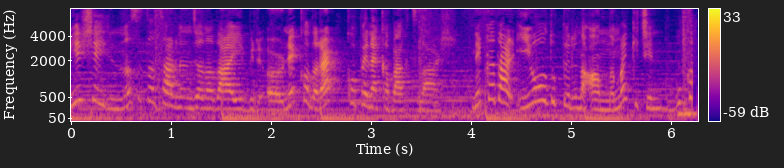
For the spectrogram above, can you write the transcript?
bir şehrin nasıl tasarlanacağına dair bir örnek olarak Kopenhag'a baktılar. Ne kadar iyi olduklarını anlamak için bu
